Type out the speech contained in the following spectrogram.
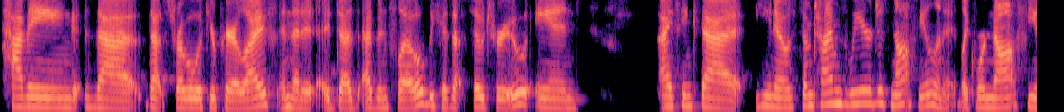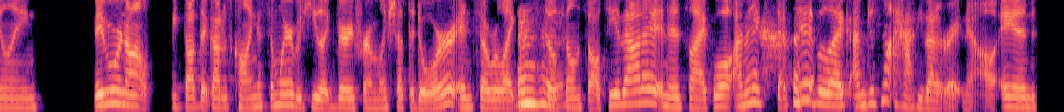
having that that struggle with your prayer life and that it, it does ebb and flow because that's so true. And I think that, you know, sometimes we are just not feeling it. Like we're not feeling maybe we're not we thought that God was calling us somewhere, but he like very firmly shut the door. And so we're like mm-hmm. still feeling salty about it. And it's like, well, I'm gonna accept it, but like I'm just not happy about it right now. And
